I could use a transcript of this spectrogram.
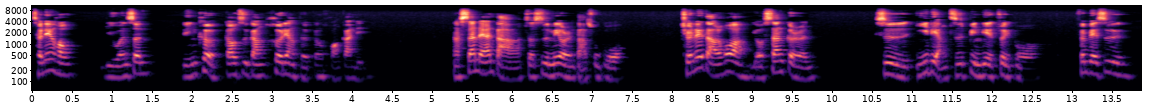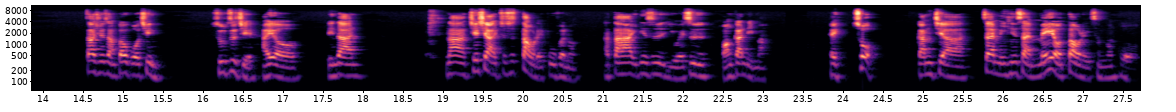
陈连红、吕文生、林克、高志刚、贺亮德跟黄甘霖。那三连打则是没有人打出过。全垒打的话，有三个人是以两支并列最多，分别是大学长高国庆、苏志杰还有林丹。那接下来就是盗垒部分了，那大家一定是以为是黄甘霖嘛？嘿，错。甘家在明星赛没有盗垒成功过，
